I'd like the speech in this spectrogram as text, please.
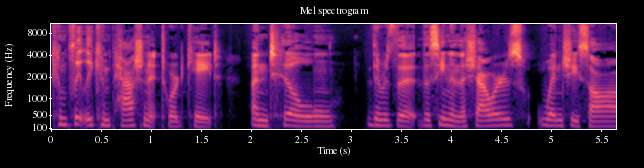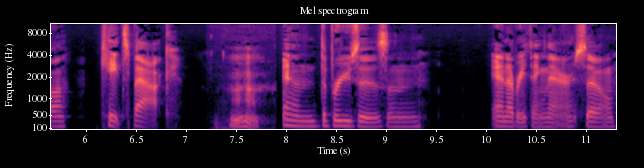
completely compassionate toward Kate until there was the the scene in the showers when she saw Kate's back Mm-hmm. and the bruises and and everything there. So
